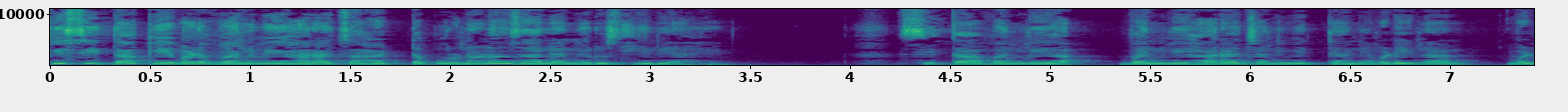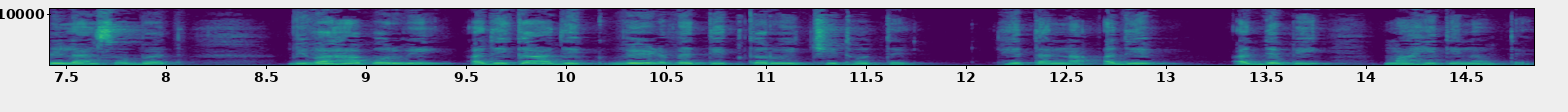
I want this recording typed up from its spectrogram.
की सीता केवळ वनविहाराचा हट्ट पूर्ण न झाल्याने रुसलेली आहे. सीता वनविहा वनविहाराच्या निमित्ताने वडिलां वडिलांसोबत विवाहापूर्वी अधिकाधिक वेळ व्यतीत करू इच्छित होते. हे त्यांना अधिक अद्यापी माहिती नव्हते.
